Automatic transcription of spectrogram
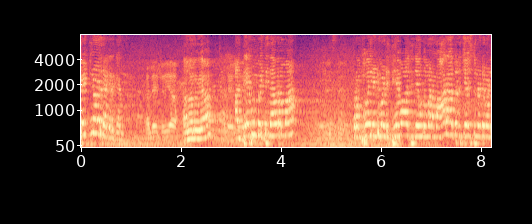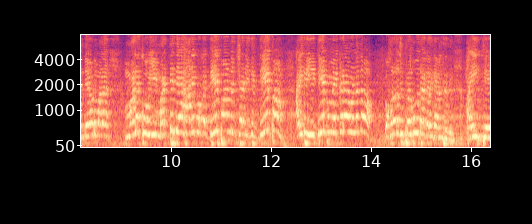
పెట్టినోడి దగ్గరికి వెళ్తుంది. ఆ దీపం పెట్టింది ఎవరమ్మా? ప్రభు అయినటువంటి దేవాది దేవుడు మనం ఆరాధన చేస్తున్నటువంటి దేవుడు మన మనకు ఈ మట్టి దేహానికి ఒక దీపాన్ని ఇచ్చాడు ఇది దీపం. అయితే ఈ దీపం ఎక్కడే ఉండదు? ఒకరోజు ప్రభు దగ్గరికి వెళ్తుంది. అయితే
